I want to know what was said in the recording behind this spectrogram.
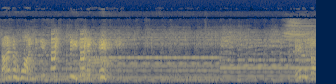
Neither one is succeeding an inch. Here's a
